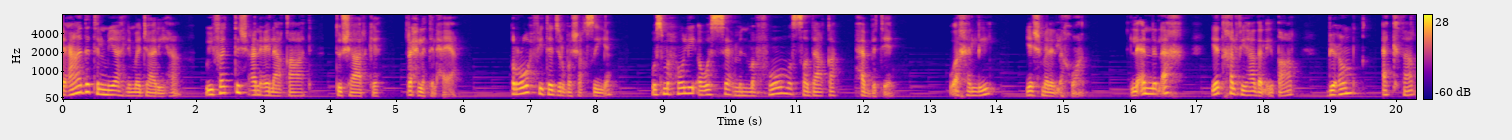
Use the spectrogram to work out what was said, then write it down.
إعادة المياه لمجاريها ويفتش عن علاقات تشاركه رحلة الحياة. نروح في تجربة شخصية واسمحوا لي أوسع من مفهوم الصداقة حبتين وأخليه يشمل الإخوان لأن الأخ يدخل في هذا الإطار بعمق أكثر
